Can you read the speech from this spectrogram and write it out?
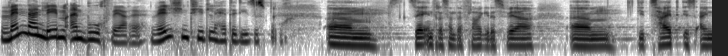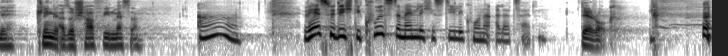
Wenn dein Leben ein Buch wäre, welchen Titel hätte dieses Buch? Ähm, sehr interessante Frage. Das wäre, ähm, die Zeit ist eine Klinge, also scharf wie ein Messer. Ah. Wer ist für dich die coolste männliche Stilikone aller Zeiten? Der Rock.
